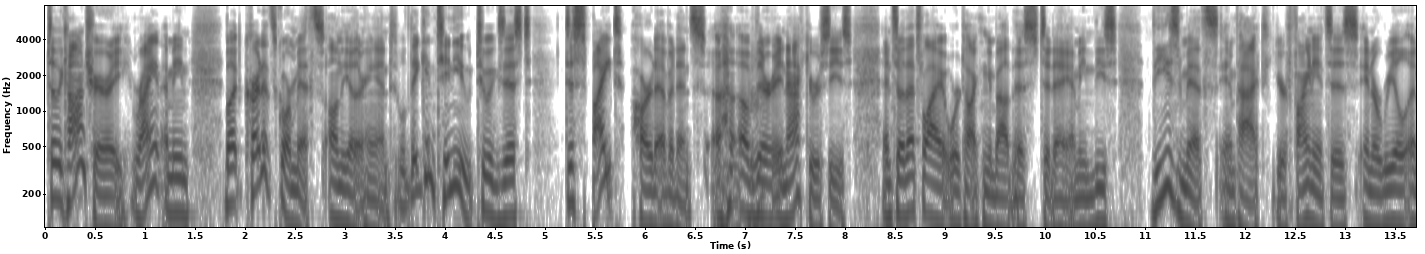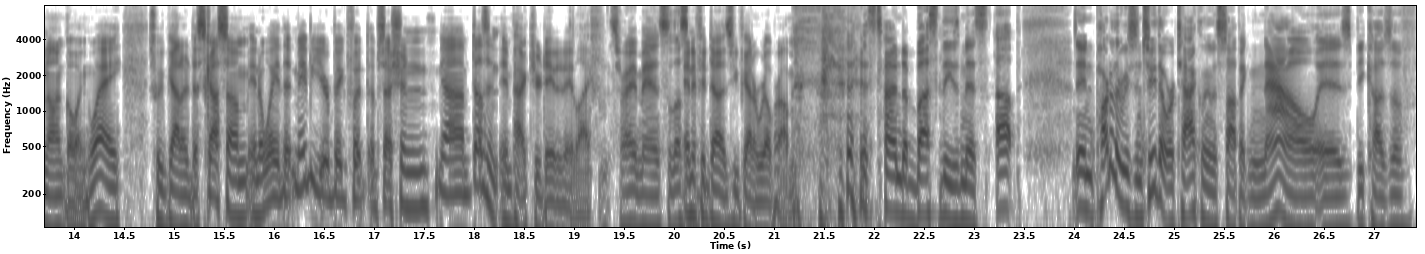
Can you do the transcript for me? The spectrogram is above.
to the contrary, right? I mean, but credit score myths on the other hand, well, they continue to exist despite hard evidence uh, of their inaccuracies. And so that's why we're talking about this today. I mean, these these myths impact your finances in a real and ongoing way. So we've got to discuss them in a way that maybe your Bigfoot obsession uh, doesn't impact your day to day life. That's right, man. So let's And if it does, you've got a real problem. it's time to bust these myths up. And part of the reason too that we're tackling this topic now is because of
